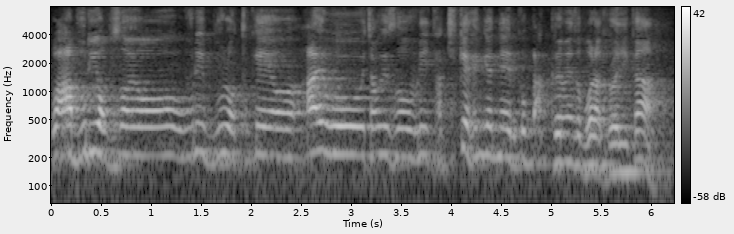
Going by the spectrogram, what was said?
와 물이 없어요. 우리 물 어떻게 해요? 아이고 저기서 우리 다 죽게 생겼네. 이렇게 막 그러면서 뭐라 그러니까 이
